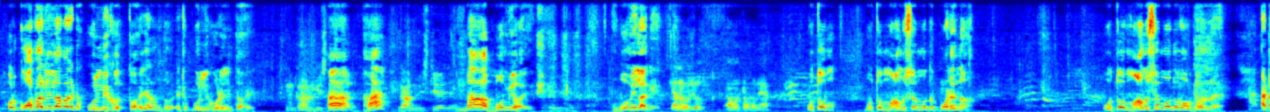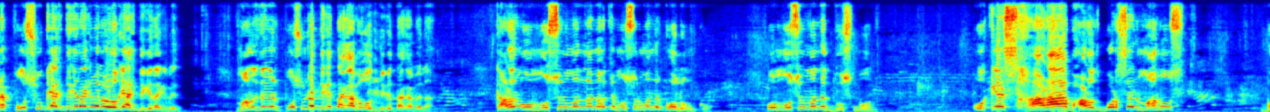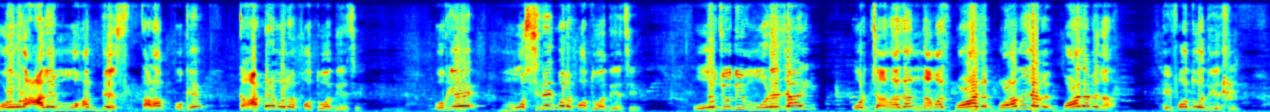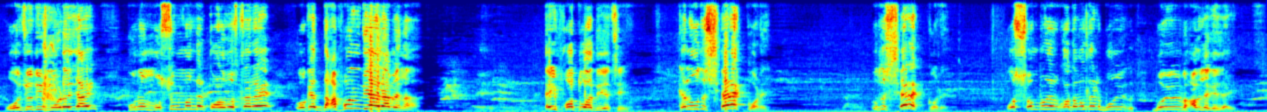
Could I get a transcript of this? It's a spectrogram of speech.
ওর কথা নিলে আমাকে একটু কুল্লি করতে হয় জানেন তো? একটু কুল্লি করে দিতে হয়। হ্যাঁ হ্যাঁ না বমি হয়। বমি লাগে। কেন হুজুর? এমনটা মনে হয়? ও তো ও তো মানুষের মধ্যে পড়ে না। ও তো মানুষের মধ্যে পড়ে না। একটা পশুকে একদিকে রাখবেন আর ওকে একদিকে রাখবেন। মানুষ দেখবেন পশুটার দিকে তাকাবে, ওর দিকে তাকাবে না। কারণ ও মুসলমান নামে হচ্ছে মুসলমানদের কলঙ্ক। ও মুসলমানদের দুশ্মন। ওকে সারা ভারতবর্ষের মানুষ, বড় বড় আলে মুহাদ্দেশ, তারা ওকে কাফের বলে ফতোয়া দিয়েছে। ওকে মশরেক বলে ফতোয়া দিয়েছে। ও যদি মরে যায়, ওর জানাজার নামাজ পড়া পড়ানো যাবে পড়া যাবে না, এই ফতোয়া দিয়েছে। ও যদি মরে যায় কোনো মুসলমানদের কর্মস্থানে ওকে দাফন দেওয়া যাবে না। এই ফতোয়া দিয়েছে। কেন? ও তো সেরেক করে। ও তো সেরেক করে। ওর সম্পর্কে কথা বলতে বই বই ভাব লেগে যায়।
